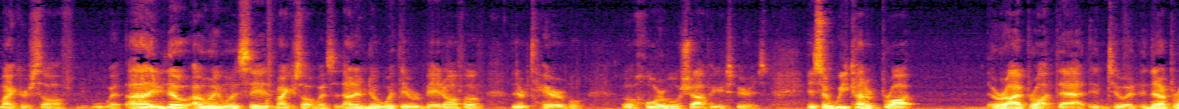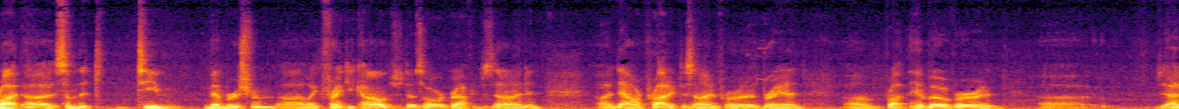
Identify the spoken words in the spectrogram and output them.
Microsoft. I don't even know. I don't even want to say it's Microsoft websites. I don't even know what they were made off of. They're terrible, a horrible shopping experience. And so we kind of brought, or I brought that into it, and then I brought uh, some of the t- team members from uh, like Frankie Collins, who does all our graphic design, and uh, now our product design for our own brand. Um, brought him over, and uh, I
